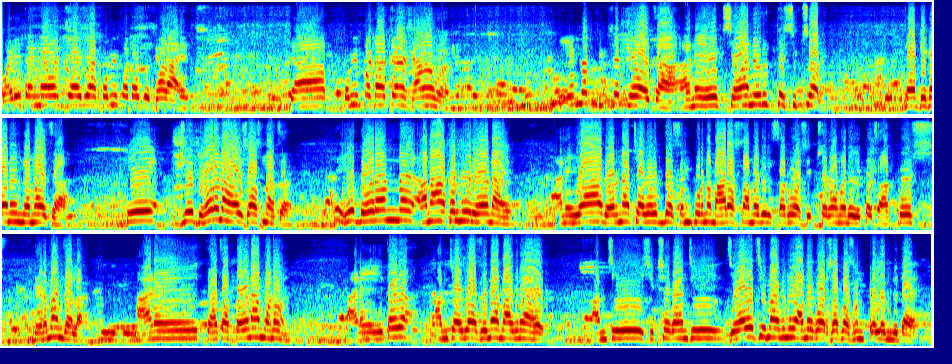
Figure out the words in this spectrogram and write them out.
वनेतंड्यावरच्या ज्या कमी पटाच्या शाळा आहेत त्या कमी पटाच्या शाळावर एकच शिक्षक ठेवायचा आणि एक सेवानिवृत्त शिक्षक त्या ठिकाणी नेमायचा. हे जे धोरण आहे शासनाचं हे धोरण अनाकलनीय धोरण आहे आणि या धोरणाच्या विरुद्ध संपूर्ण महाराष्ट्रामधील सर्व शिक्षकांमध्ये एकच आक्रोश निर्माण झाला आणि त्याचा परिणाम म्हणून आणि इतर आमच्या ज्या जुन्या मागण्या आहेत आमची शिक्षकांची जेवायची मागणी अनेक वर्षापासून प्रलंबित आहे.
